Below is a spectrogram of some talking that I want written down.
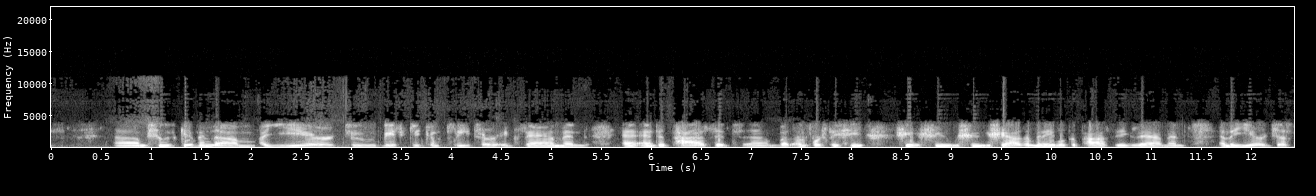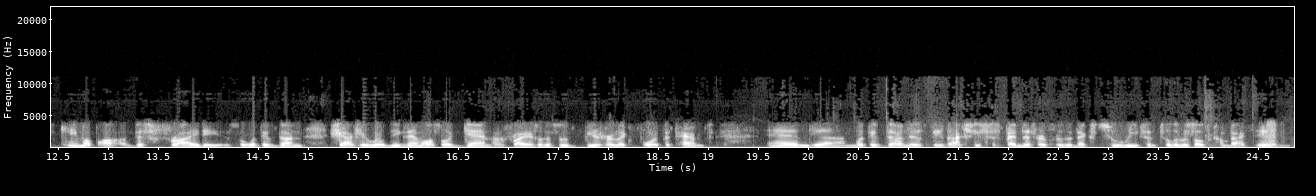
Um, she was given um, a year to basically complete her exam and and, and to pass it, uh, but unfortunately she, she she she she hasn't been able to pass the exam, and and the year just came up uh, this Friday. So what they've done, she actually wrote the exam also again on Friday. So this would be her like fourth attempt. And um, what they've done is they've actually suspended her for the next two weeks until the results come back in.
